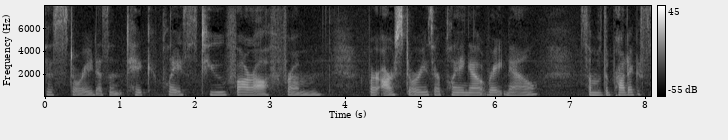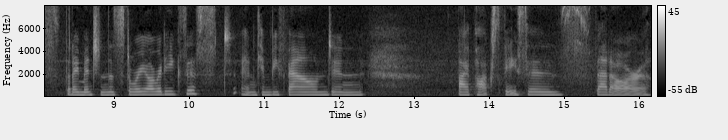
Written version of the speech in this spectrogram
This story doesn't take place too far off from where our stories are playing out right now. Some of the products that I mentioned in this story already exist and can be found in BIPOC spaces that are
